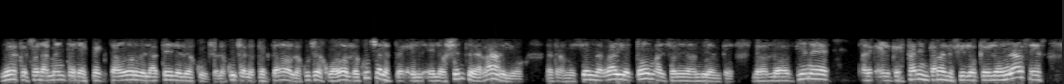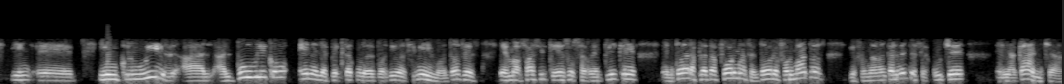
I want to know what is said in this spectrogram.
no es que solamente el espectador de la tele lo escucha, lo escucha el espectador, lo escucha el jugador, lo escucha el, el, oyente de radio, la transmisión de radio toma el sonido ambiente, lo, lo tiene el, que está en internet, es decir, lo que logras es eh, incluir al, al público en el espectáculo deportivo en sí mismo. Entonces, es más fácil que eso se replique en todas las plataformas, en todos los formatos, y fundamentalmente se escuche en la cancha.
